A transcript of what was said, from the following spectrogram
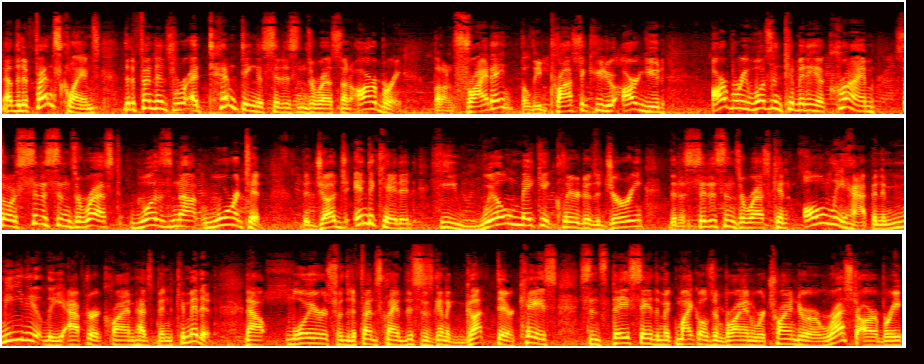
Now, the defense claims the defendants were attempting a citizen's arrest on Arbery, but on Friday, the lead prosecutor argued Arbery wasn't committing a crime, so a citizen's arrest was not warranted. The judge indicated he will make it clear to the jury that a citizen's arrest can only happen immediately after a crime has been committed. Now, lawyers for the defense claim this is going to gut their case since they say the McMichaels and Bryan were trying to arrest Arbery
